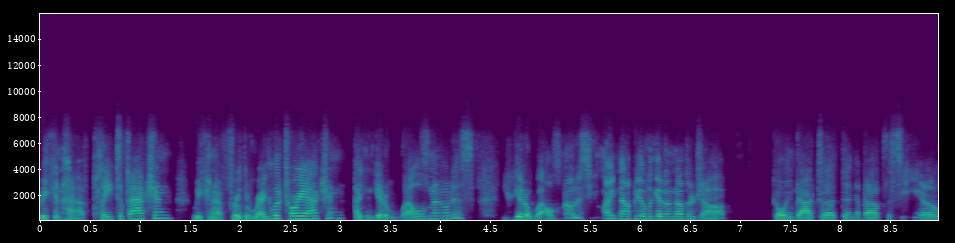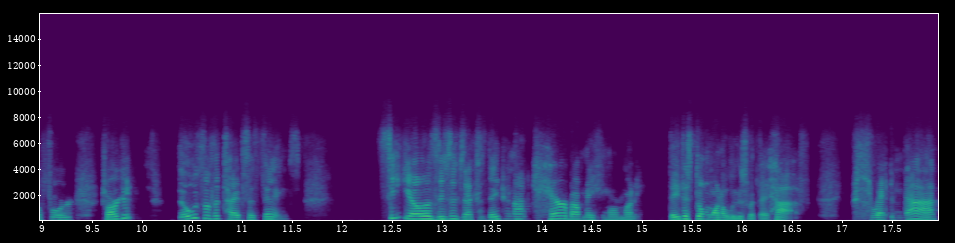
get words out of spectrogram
We can have plaintiff action. We can have further regulatory action. I can get a Wells notice. You get a Wells notice, you might not be able to get another job going back to that thing about the CEO for Target, those are the types of things. CEOs, these executives, they do not care about making more money. They just don't want to lose what they have. threaten that,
